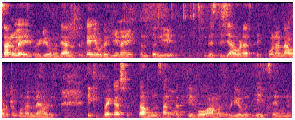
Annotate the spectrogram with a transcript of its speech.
चांगलं आहे व्हिडिओमध्ये आलं तर काही एवढंही नाही पण तरी जास्तीची आवड असते कोणाला आवडतं कोणाला नाही आवडत. एक एक बायका स्वतःहून सांगतात की हो आम्हाला व्हिडिओमध्ये यायचं आहे म्हणून.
